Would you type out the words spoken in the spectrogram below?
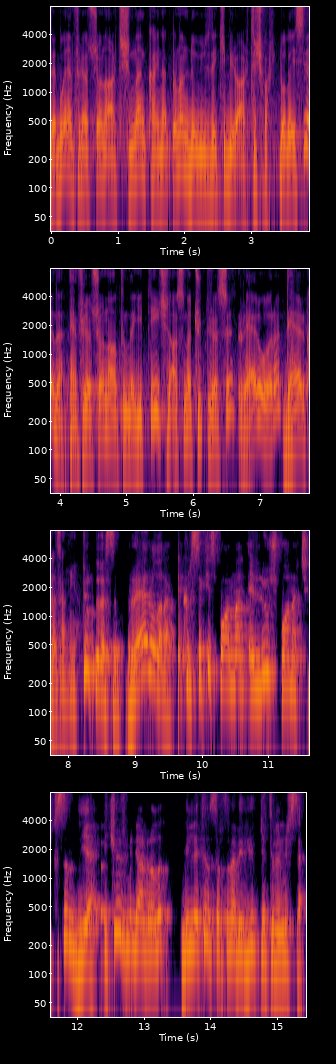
ve bu enflasyon artışından kaynaklanan dövizdeki bir artış var. Dolayısıyla da enflasyon altında gittiği için aslında Türk lirası reel olarak değer kazanıyor. Türk lirası reel olarak 48 puandan 53 puana çıksın diye 200 milyar liralık milletin sırtına bir yük getirilmişse,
